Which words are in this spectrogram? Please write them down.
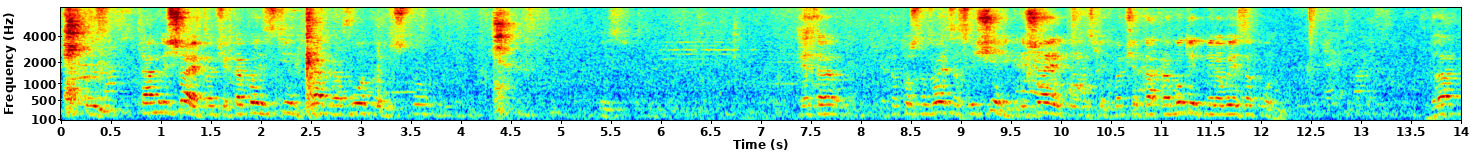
То есть там решает вообще, какой инстинкт, как работает, что... То есть, это, это то, что называется священник, решает, так сказать, вообще, как работают мировые законы. Да?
